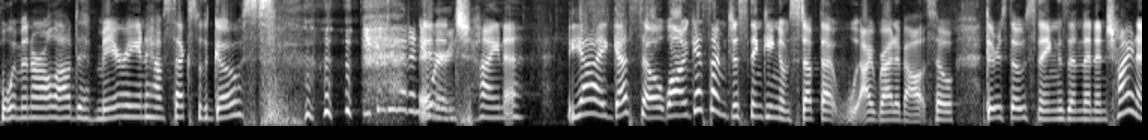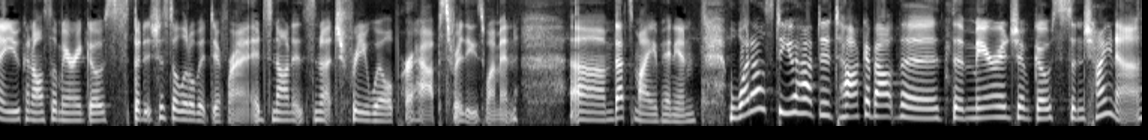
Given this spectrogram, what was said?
women are allowed to marry and have sex with ghosts. You can do that anywhere and in china yeah, I guess so. Well, I guess I'm just thinking of stuff that w- I read about. So there's those things, and then in China, you can also marry ghosts, but it's just a little bit different. It's not as much free will, perhaps, for these women. Um, that's my opinion. What else do you have to talk about the the marriage of ghosts in China?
